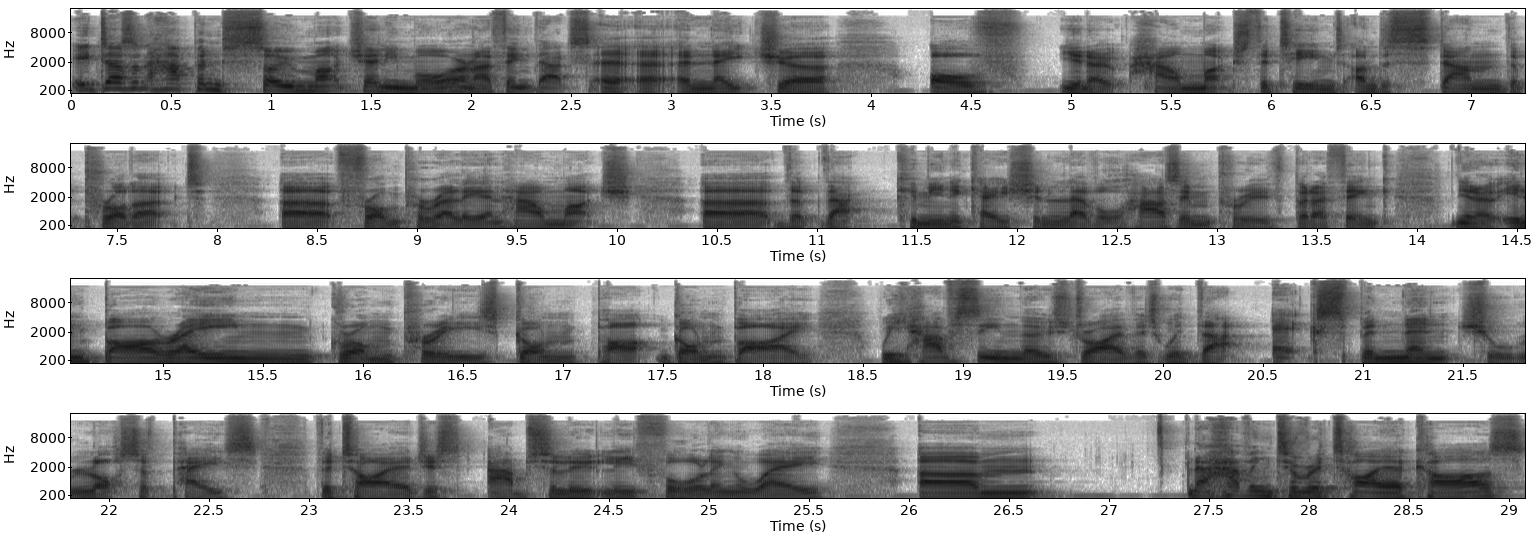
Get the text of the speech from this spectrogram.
it doesn't happen so much anymore, and I think that's a, a, a nature of you know how much the teams understand the product uh, from Pirelli and how much uh, the, that communication level has improved. But I think you know in Bahrain Grand Prix gone par- gone by, we have seen those drivers with that exponential loss of pace, the tire just absolutely falling away. Um, now having to retire cars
